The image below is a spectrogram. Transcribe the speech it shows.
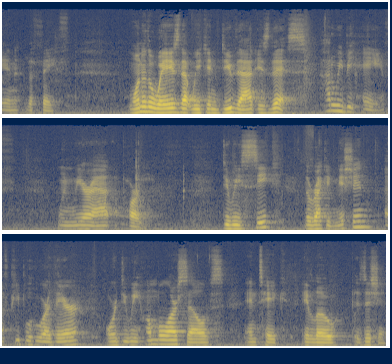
in the faith. One of the ways that we can do that is this How do we behave when we are at a party? Do we seek the recognition of people who are there, or do we humble ourselves and take a low position?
